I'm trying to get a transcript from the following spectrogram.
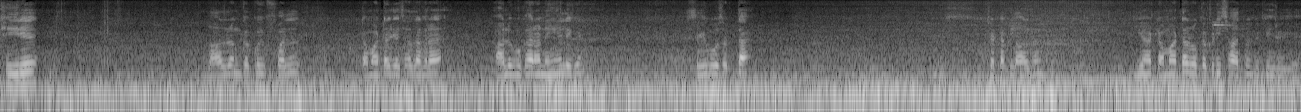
खीरे, लाल रंग का कोई फल, टमाटर जैसा लग रहा है। आलू बुखारा नहीं है लेकिन सेब हो सकता। है चटक लाल रंग। यहाँ टमाटर और ककड़ी साथ में बिक रही है।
